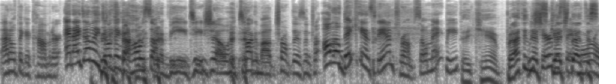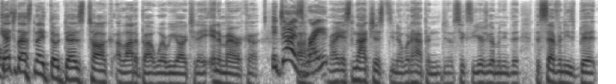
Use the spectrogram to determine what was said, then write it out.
I don't think a commoner, and I definitely don't think a host on a BET show talking about Trump this and Trump. Although they can't stand Trump, so maybe. They can't. But I think We that the sketch same that the sketch last night though does talk a lot about where we are today in America. It does, Um, right? Right. It's not just you know what happened you know 60 years ago. I mean the the 70s bit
